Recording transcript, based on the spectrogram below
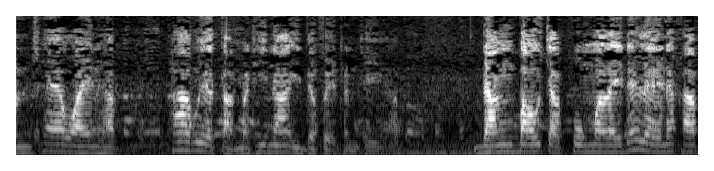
ลแช่ไว้นะครับ ภาพก็จะตัดมาที่หน้า interface ทันทีครับ ดังเบาจากพวงมาลัยได้เลยนะครับ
